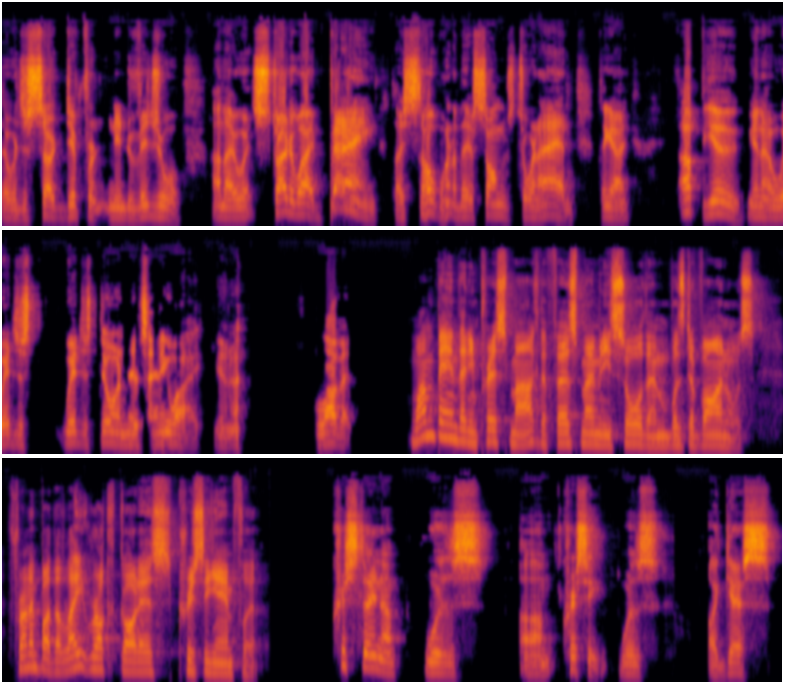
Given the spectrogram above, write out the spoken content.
They were just so different and individual. And they went straight away, bang, they sold one of their songs to an ad. They go, up you, you know, we're just, we're just doing this anyway, you know. Love it. One band that impressed Mark the first moment he saw them was Divinyls, fronted by the late rock goddess Chrissy Amphlett. Christina was, um, Chrissy was, I guess,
